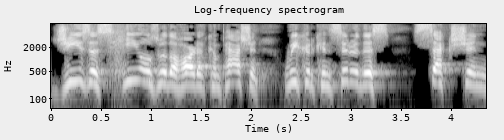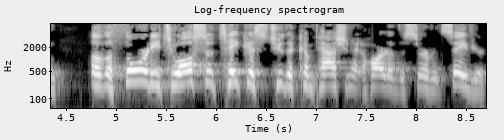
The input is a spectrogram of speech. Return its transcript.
Jesus heals with a heart of compassion. We could consider this section of authority to also take us to the compassionate heart of the servant Savior.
